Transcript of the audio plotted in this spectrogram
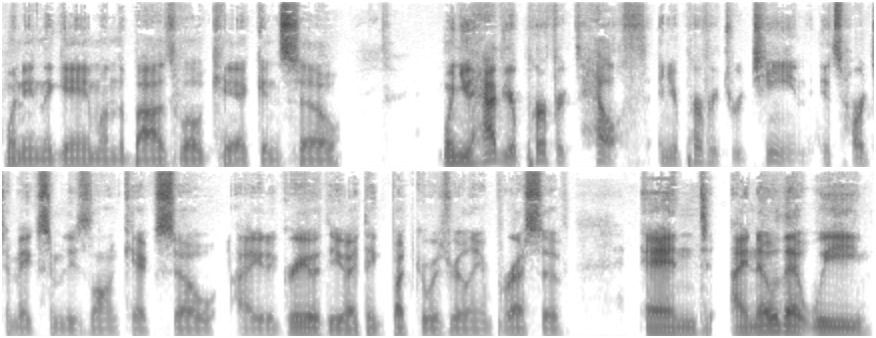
winning the game on the Boswell kick. And so when you have your perfect health and your perfect routine, it's hard to make some of these long kicks. So I'd agree with you. I think Butker was really impressive. And I know that we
